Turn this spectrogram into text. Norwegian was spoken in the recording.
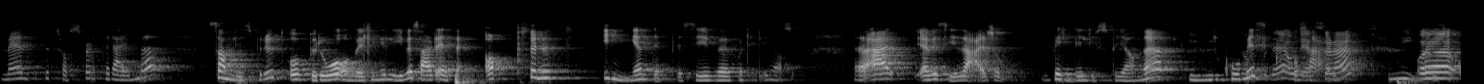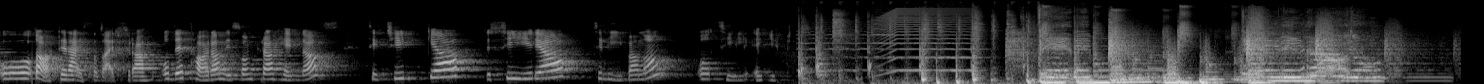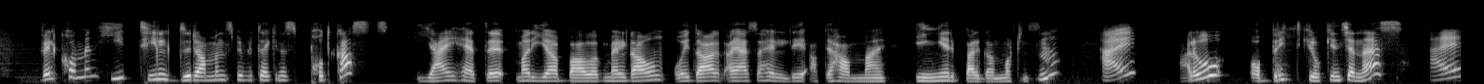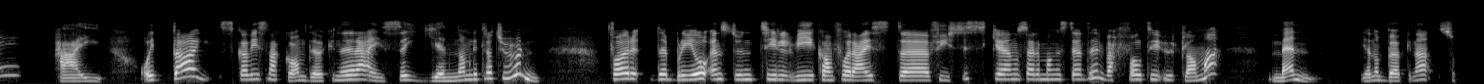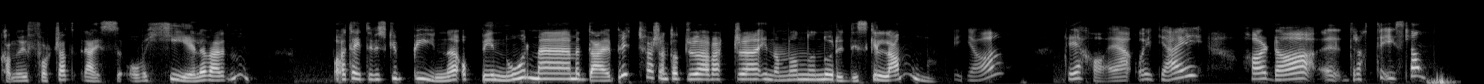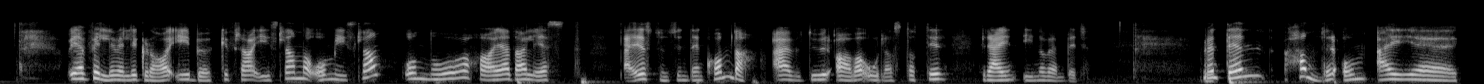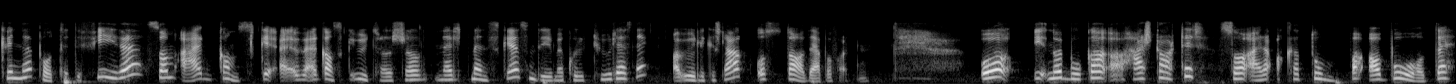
Men til tross for dette regnet, samlivsbrudd og brå omveltning i livet, så er det absolutt ingen depressiv fortelling. Altså. Det er, jeg vil si det er sånn veldig lystbejaende, urkomisk. Ja, og og er leser det. Og, og starter reisa derfra. Og det tar han liksom fra Hellas til Tyrkia, til Syria, til Libanon og til Egypt. Velkommen hit til Drammensbibliotekenes podkast. Jeg heter Maria Balog Meldalen, og i dag er jeg så heldig at jeg har med meg Inger Bergan Mortensen. Hei. Hallo. Og Britt Kroken Kjennes. Hei. Hei. Og i dag skal vi snakke om det å kunne reise gjennom litteraturen. For det blir jo en stund til vi kan få reist eh, fysisk eh, noe særlig mange steder, i hvert fall til utlandet. Men gjennom bøkene så kan vi fortsatt reise over hele verden. Og jeg tenkte vi skulle begynne oppe i nord med, med deg, Britt. For jeg har skjønt at du har vært eh, innom noen nordiske land. Ja, det har jeg. Og jeg har da eh, dratt til Island. Og jeg er veldig, veldig glad i bøker fra Island og om Island. Og nå har jeg da lest Det er en stund siden den kom, da. Audur Ava Olavsdottir 'Regn i november'. Men den handler om ei eh, kvinne på 34 som er ganske, er ganske utradisjonelt menneske som driver med korrekturlesning av ulike slag og stadig er på farten. Og når boka her starter, så er det akkurat dumpa av både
